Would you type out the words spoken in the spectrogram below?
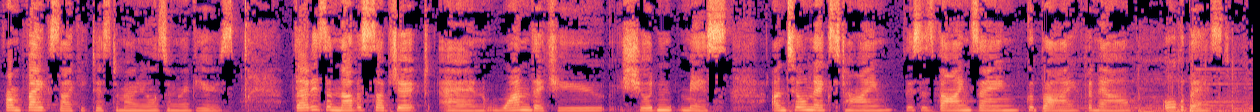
from fake psychic testimonials and reviews. That is another subject and one that you shouldn't miss. Until next time, this is Vine saying goodbye for now. All the best.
